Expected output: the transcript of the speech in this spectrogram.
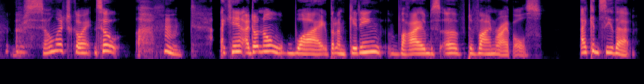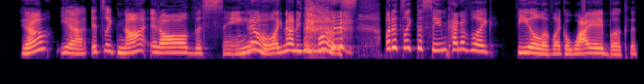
There's so much going. So, hmm, I can't. I don't know why, but I'm getting vibes of Divine Rivals. I could see that. Yeah. Yeah, it's like not at all the same. No, like not even close. but it's like the same kind of like feel of like a YA book that,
